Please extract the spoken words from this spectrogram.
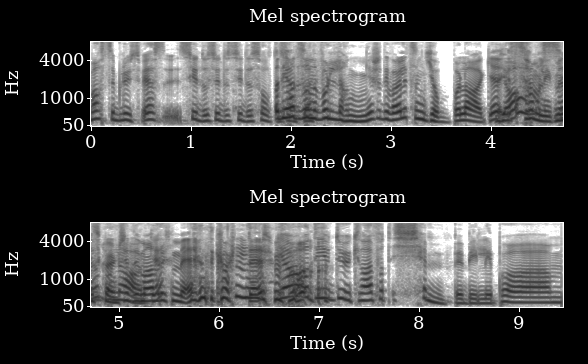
masse bluser. Jeg sydde og sydde og sydde. Solgte, Og de hadde sånne volanger, så de var litt sånn jobb å lage. Ja, Sammenlignet med en scrunchie. Du må ha brukt mer enn et kvarter. Ja, og de dukene hadde jeg fått kjempebillig på, um,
